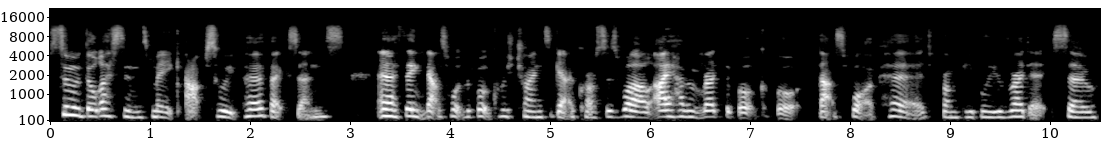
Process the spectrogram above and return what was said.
some of the lessons make absolute perfect sense. And I think that's what the book was trying to get across as well. I haven't read the book, but that's what I've heard from people who've read it. So,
